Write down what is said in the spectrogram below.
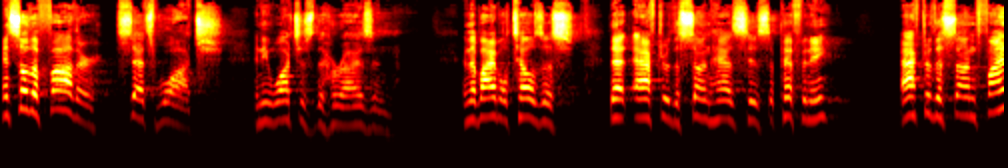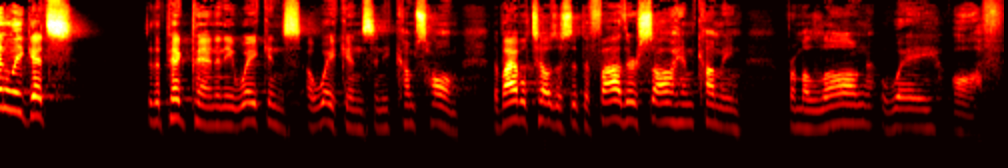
And so the father sets watch and he watches the horizon. And the Bible tells us that after the son has his epiphany, after the son finally gets to the pig pen and he awakens, awakens and he comes home, the Bible tells us that the father saw him coming from a long way off.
